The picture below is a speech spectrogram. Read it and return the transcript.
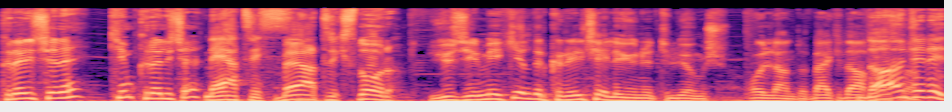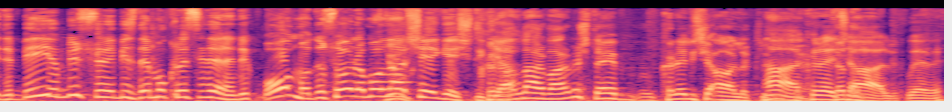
Kraliçe ne? Kim kraliçe? Beatrice. Beatrix doğru. 122 yıldır kraliçeyle yönetiliyormuş Hollanda. Belki daha, Daha fazla. önce neydi? Bir, bir süre biz demokrasi denedik. Olmadı sonra monarşiye geçtik ya. Krallar varmış da hep kraliçe ağırlıklı. Ha ülke. kraliçe Kadın. ağırlıklı evet.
